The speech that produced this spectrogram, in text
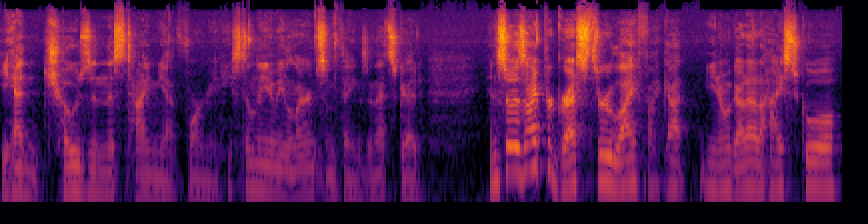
He hadn't chosen this time yet for me. He still needed me to learn some things, and that's good. And so as I progressed through life, I got, you know, got out of high school,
